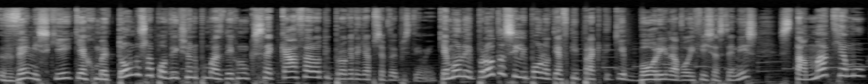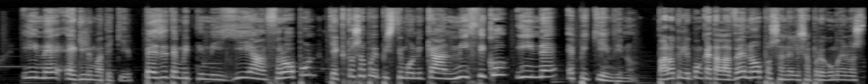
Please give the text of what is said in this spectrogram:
δεν ισχύει και έχουμε τόνους αποδείξεων που μας δείχνουν ξεκάθαρα ότι πρόκειται για ψευδοεπιστήμη. Και μόνο η πρόταση λοιπόν ότι αυτή η πρακτική μπορεί να βοηθήσει ασθενείς, στα μάτια μου είναι εγκληματική. Παίζεται με την υγεία ανθρώπων και εκτός από επιστημονικά ανήθικο είναι επικίνδυνο. Παρότι λοιπόν καταλαβαίνω, όπως ανέλησα προηγουμένως,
